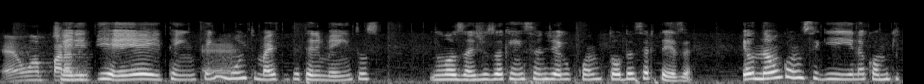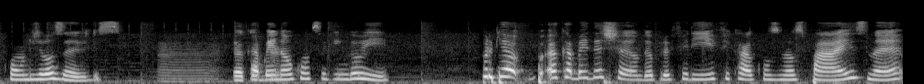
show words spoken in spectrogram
É uma parada NBA, tem, tem É. muito mais entretenimentos em Los Angeles do que em San Diego, com toda certeza. Eu não consegui ir na Comic Con de Los Angeles. Hum, Eu acabei quê? não conseguindo ir. Porque eu, eu acabei deixando, eu preferi ficar com os meus pais, né?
